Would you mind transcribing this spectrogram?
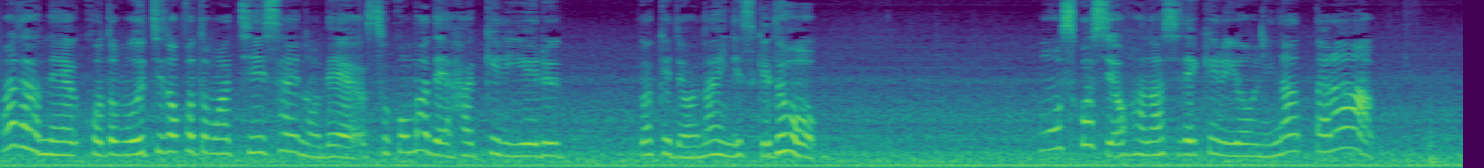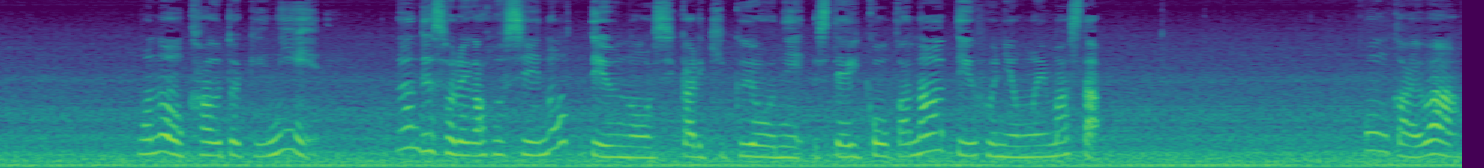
まだね子供うちの子供は小さいのでそこまではっきり言えるわけではないんですけどもう少しお話できるようになったら物を買う時になんでそれが欲しいのっていうのをしっかり聞くようにしていこうかなっていうふうに思いました。今回は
